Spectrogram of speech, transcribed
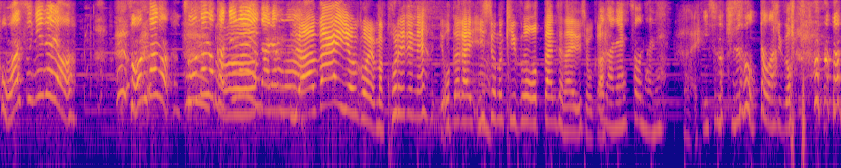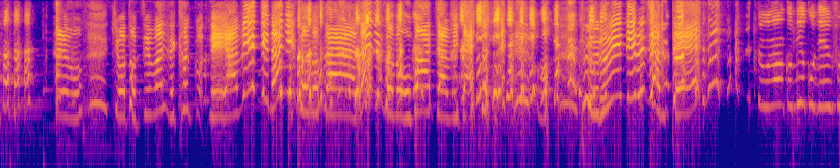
怖すぎるよ。そんなのそんなの勝てないよ誰もやばいよこれまあこれでねお互い一緒の傷を負ったんじゃないでしょうか、そうだね。そうだね。はい。一緒の傷を負ったわ。傷を負った。あれも今日途中マジでかっこねえやめて！何そのさ何そのおばあちゃんみたいな。もう震えてるじゃんって。そうなんかビコで震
